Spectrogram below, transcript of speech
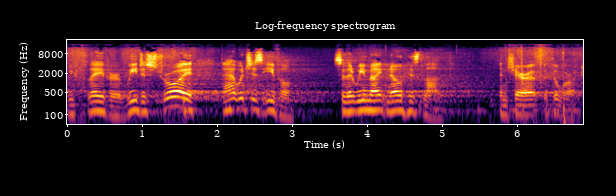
we flavor, we destroy that which is evil so that we might know his love and share it with the world.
